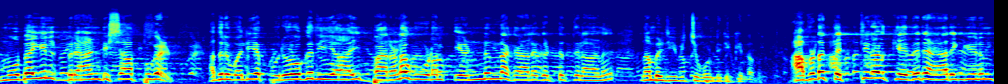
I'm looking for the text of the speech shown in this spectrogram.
മൊബൈൽ ബ്രാൻഡ് ഷാപ്പുകൾ അതൊരു വലിയ പുരോഗതിയായി ഭരണകൂടം എണ്ണുന്ന കാലഘട്ടത്തിലാണ് നമ്മൾ ജീവിച്ചു കൊണ്ടിരിക്കുന്നത് അവിടെ തെറ്റുകൾക്കെതിരെ ആരെങ്കിലും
